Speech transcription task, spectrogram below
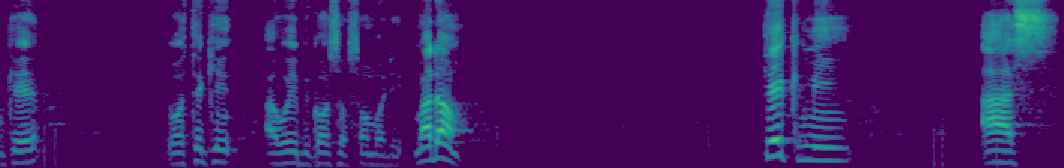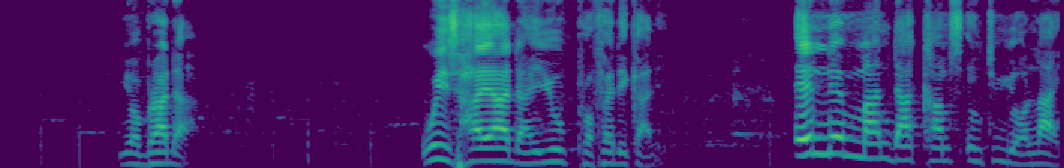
Okay? It was taken away because of somebody. Madam, take me as your brother who is higher than you prophetically. Any man that comes into your life,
